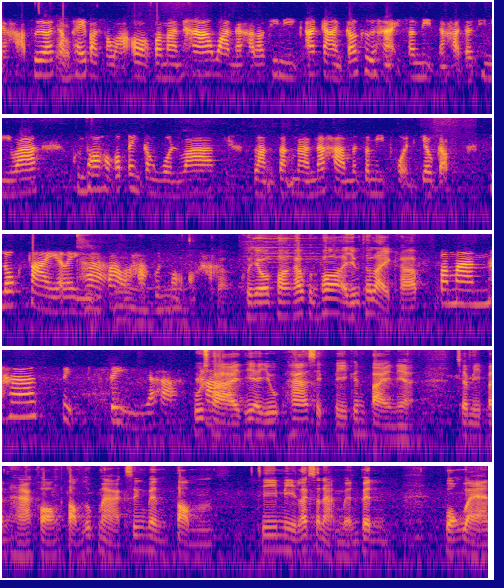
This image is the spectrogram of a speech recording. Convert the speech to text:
อะค่ะเพื่อครัทำบให้ปัสสาวะออกประมาณ 5 วันนะคะ แล้วทีนี้อาการก็คือหายสนิทนะคะ แต่ทีนี้ว่าคุณพ่อเขาก็เป็นกังวลว่าหลังจากนั้นนะคะ มันจะมีผลเกี่ยวกับ โรคไตอะไรอย่างนี้หรือเปล่าอะค่ะ คุณหมอค่ะ รับคุณเยาวพรครับคุณพ่ออายุเท่าไหร่ครับ ประมาณ 54อะค่ะผู้ชายที่อายุ 50 ปีขึ้นไปเนี่ยจะมีปัญหาของต่อมลูกหมาก ซึ่งเป็นต่อมที่มีลักษณะเหมือนเป็นวงแหวน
